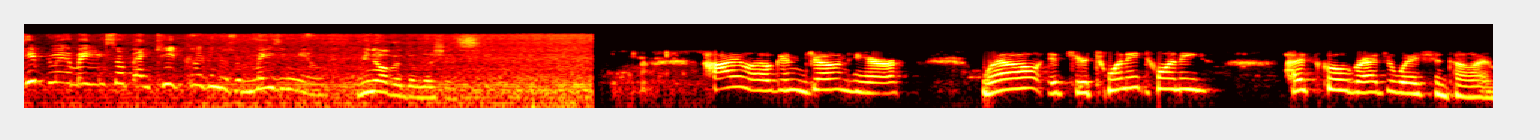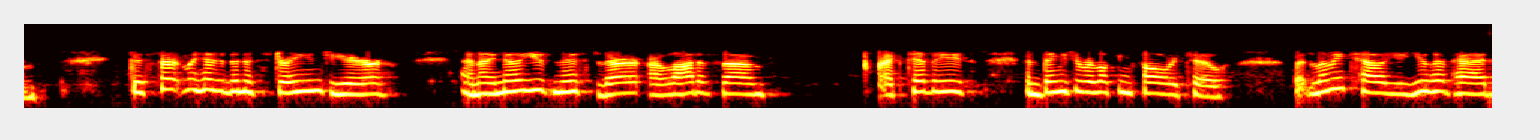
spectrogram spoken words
Keep doing amazing stuff and keep cooking those amazing meals. We know they're delicious. Hi, Logan. Joan here. Well, it's your 2020 high school graduation time. This certainly has been a strange year, and I know you've missed very, a lot of um, activities and things you were looking forward to. But let me tell you, you have had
